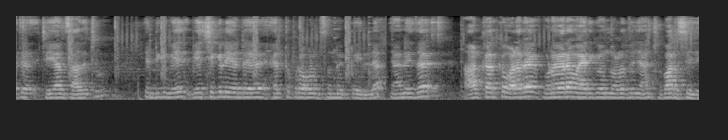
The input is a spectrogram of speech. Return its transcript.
ഇത് ചെയ്യാൻ സാധിച്ചു. എനിക്ക് ബേസിക്കലി എന്റെ ഹെൽത്ത് പ്രോബ്ലംസ് ഒന്നും ഇപ്പോൾ ഇല്ല. ഞാനിത് ആൾക്കാർക്ക് വളരെ ഗുണകരമായിരിക്കും എന്നുള്ളത് ഞാൻ ശുപാർശ ചെയ്തു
